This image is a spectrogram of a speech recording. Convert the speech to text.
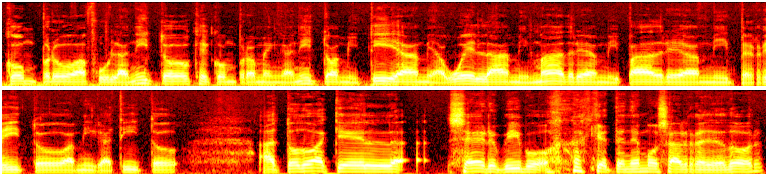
compro a fulanito, que compro a menganito, a mi tía, a mi abuela, a mi madre, a mi padre, a mi perrito, a mi gatito, a todo aquel ser vivo que tenemos alrededor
